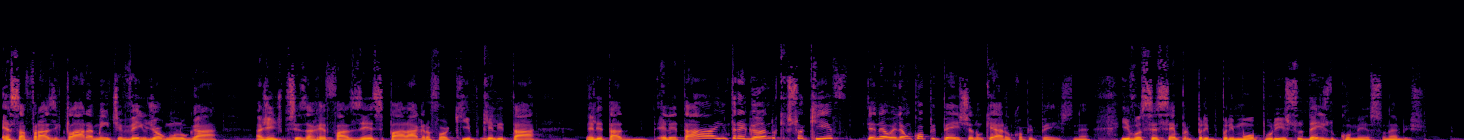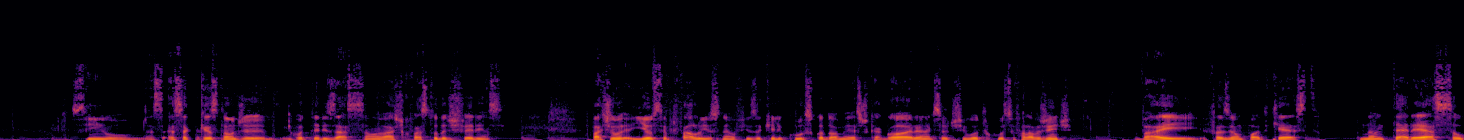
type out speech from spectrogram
essa frase claramente veio de algum lugar. A gente precisa refazer esse parágrafo aqui, porque ele tá. Ele tá, ele tá entregando que isso aqui, entendeu? Ele é um copy-paste, eu não quero copy-paste, né? E você sempre pri- primou por isso desde o começo, né, bicho? Sim, o- essa- questão de roteirização eu acho que faz toda a diferença. Partiu, e eu sempre falo isso, né? Eu fiz aquele curso com a Doméstica agora, antes eu tinha outro curso, eu falava, gente, vai fazer um podcast. Não interessa o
